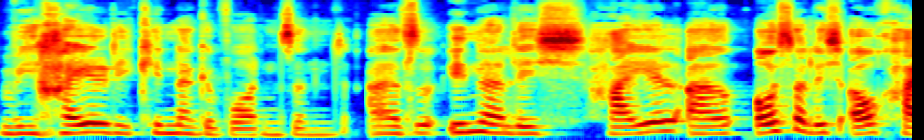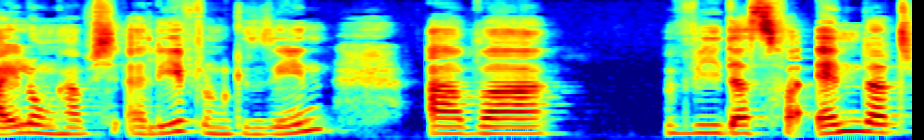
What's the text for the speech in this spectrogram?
wie heil die Kinder geworden sind. Also innerlich heil, äußerlich auch Heilung habe ich erlebt und gesehen, aber wie das verändert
